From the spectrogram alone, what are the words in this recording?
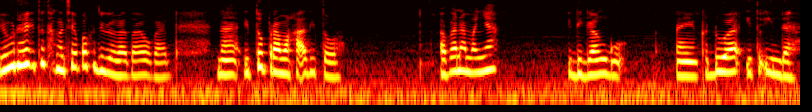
ya udah itu tangan siapa aku juga nggak tahu kan. Nah itu pertama kali tuh apa namanya diganggu. Nah yang kedua itu Indah.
